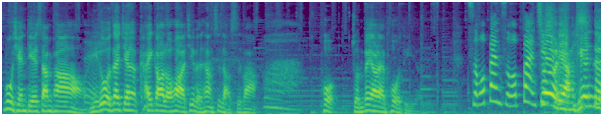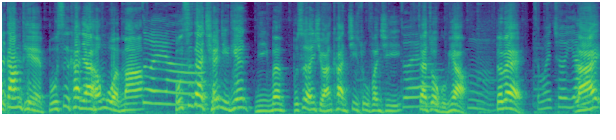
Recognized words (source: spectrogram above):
目前跌三趴哈，你如果再加开高的话，基本上至少四趴。哇，破准备要来破底了，怎么办？怎么办？这两天的钢铁不是看起来很稳吗？对呀、啊，不是在前几天你们不是很喜欢看技术分析，对、啊，在做股票，嗯，对不对？怎么会这样？来，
